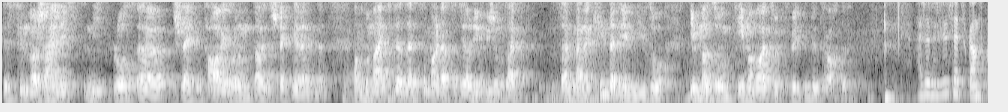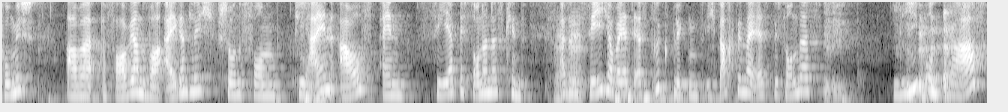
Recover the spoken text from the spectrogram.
das sind wahrscheinlich nicht bloß äh, schlechte Tage, sondern da steckt mehr dahinter. Mhm. Aber du meintest ja das letzte Mal, dass das ja irgendwie schon seit, seit meiner Kindheit irgendwie so immer so ein Thema war, jetzt rückblickend betrachtet. Also das ist jetzt ganz komisch, aber der Fabian war eigentlich schon von klein auf ein sehr besonnenes Kind. Also das sehe ich aber jetzt erst rückblickend. Ich dachte immer, er ist besonders lieb und brav,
